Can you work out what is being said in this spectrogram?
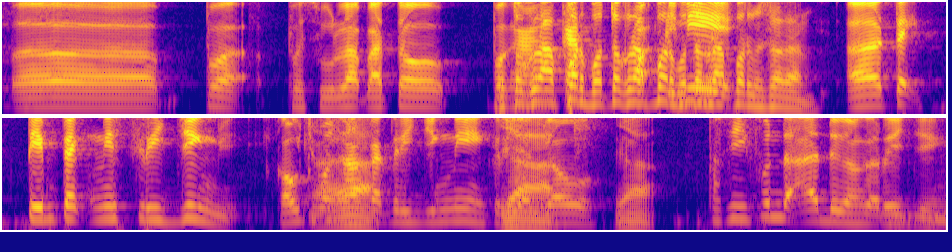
eh pe- pesulap atau Fotografer, fotografer, fotografer misalkan. eh, tek- tim teknis rigging. Kau cuma Ya. ngangkat rigging nih kerja Ya, jauh. ya. Pas event enggak ada ngangkat rigging.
